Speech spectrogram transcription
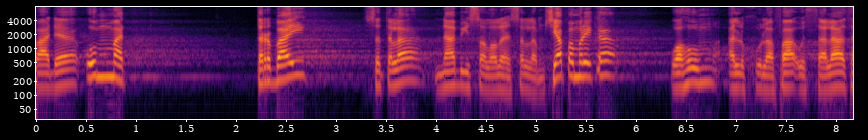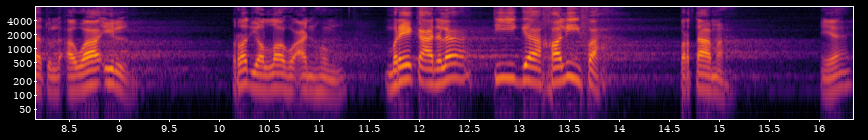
pada umat terbaik setelah Nabi Shallallahu Alaihi Wasallam. Siapa mereka? wahum al khulafa'us thalathatul awail radhiyallahu anhum. Mereka adalah tiga khalifah pertama. Ya,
